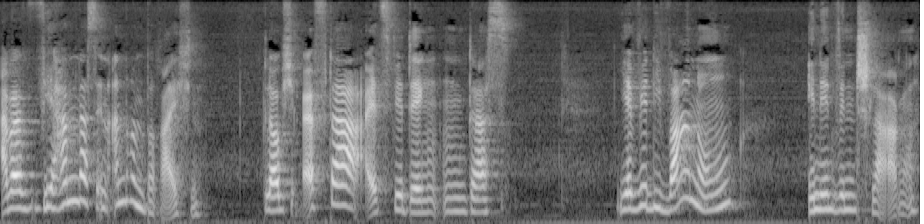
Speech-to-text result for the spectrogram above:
Aber wir haben das in anderen Bereichen, glaube ich, öfter, als wir denken, dass ja, wir die Warnung in den Wind schlagen,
